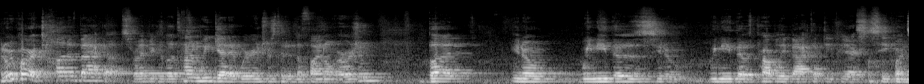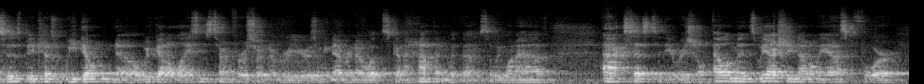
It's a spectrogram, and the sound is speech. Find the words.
we require a ton of backups, right? Because by the time we get it, we're interested in the final version. But, you know, we need those, you know, we need those properly backed up DPX sequences because we don't know. We've got a license term for a certain number of years and we never know what's going to happen with them. So we want to have access to the original elements. We actually not only ask for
